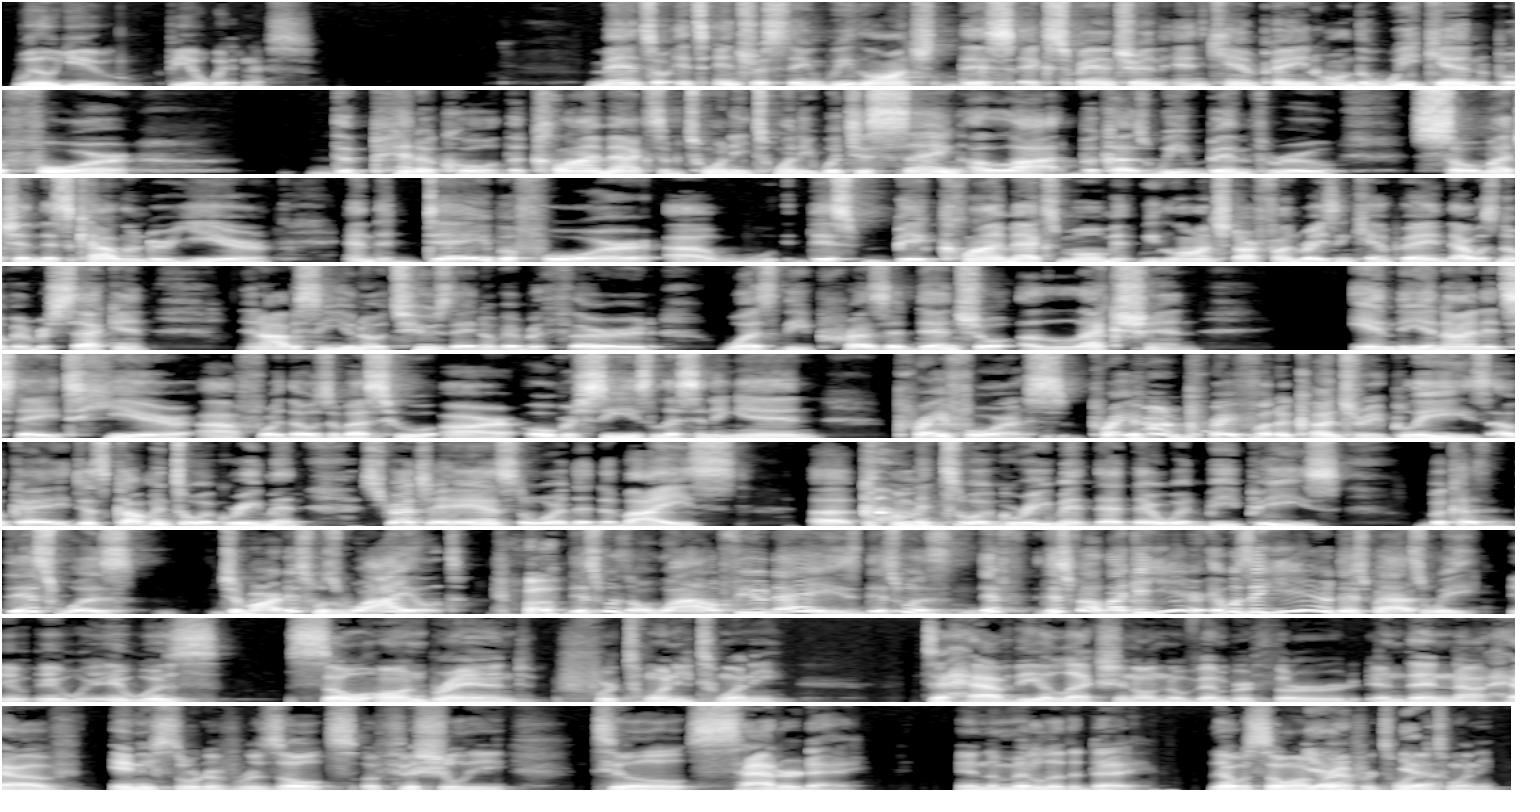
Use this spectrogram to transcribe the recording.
will you be a witness? Man, so it's interesting. We launched this expansion and campaign on the weekend before the pinnacle, the climax of 2020, which is saying a lot because we've been through so much in this calendar year. And the day before uh, w- this big climax moment, we launched our fundraising campaign. That was November 2nd. And obviously, you know, Tuesday, November 3rd, was the presidential election in the United States here. Uh, for those of us who are overseas listening in, pray for us. Pray, pray for the country, please. Okay, just come into agreement. Stretch your hands toward the device. Uh, come into agreement that there would be peace, because this was Jemar. This was wild. this was a wild few days. This was this. This felt like a year. It was a year this past week. It it, it was so on brand for 2020 to have the election on November 3rd and then not have any sort of results officially till Saturday in the middle of the day. That was so on yeah, brand for 2020. Yeah.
